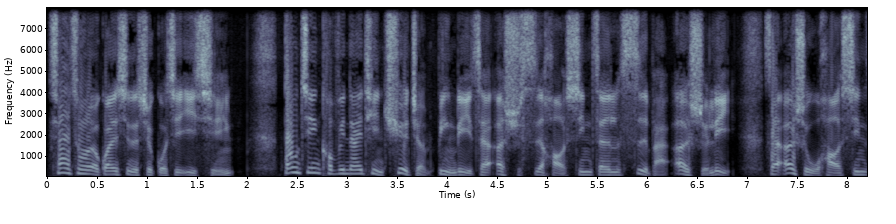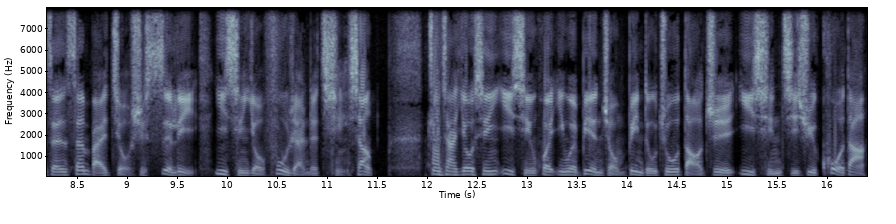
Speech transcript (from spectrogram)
现在最后要关心的是国际疫情。东京 COVID-19 确诊病例在二十四号新增四百二十例，在二十五号新增三百九十四例，疫情有复燃的倾向。专家忧心疫情会因为变种病毒株导致疫情急剧扩大，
